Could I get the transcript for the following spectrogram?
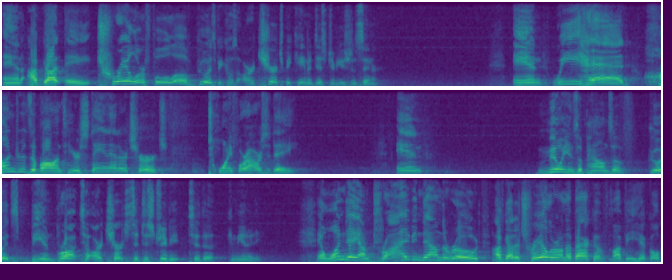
and I've got a trailer full of goods because our church became a distribution center. And we had hundreds of volunteers staying at our church 24 hours a day. And millions of pounds of goods being brought to our church to distribute to the community. And one day I'm driving down the road. I've got a trailer on the back of my vehicle.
